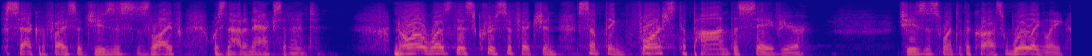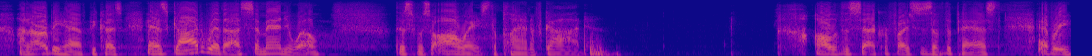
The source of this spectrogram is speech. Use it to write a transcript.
The sacrifice of Jesus' life was not an accident, nor was this crucifixion something forced upon the Savior. Jesus went to the cross willingly on our behalf because, as God with us, Emmanuel, this was always the plan of God. All of the sacrifices of the past, every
